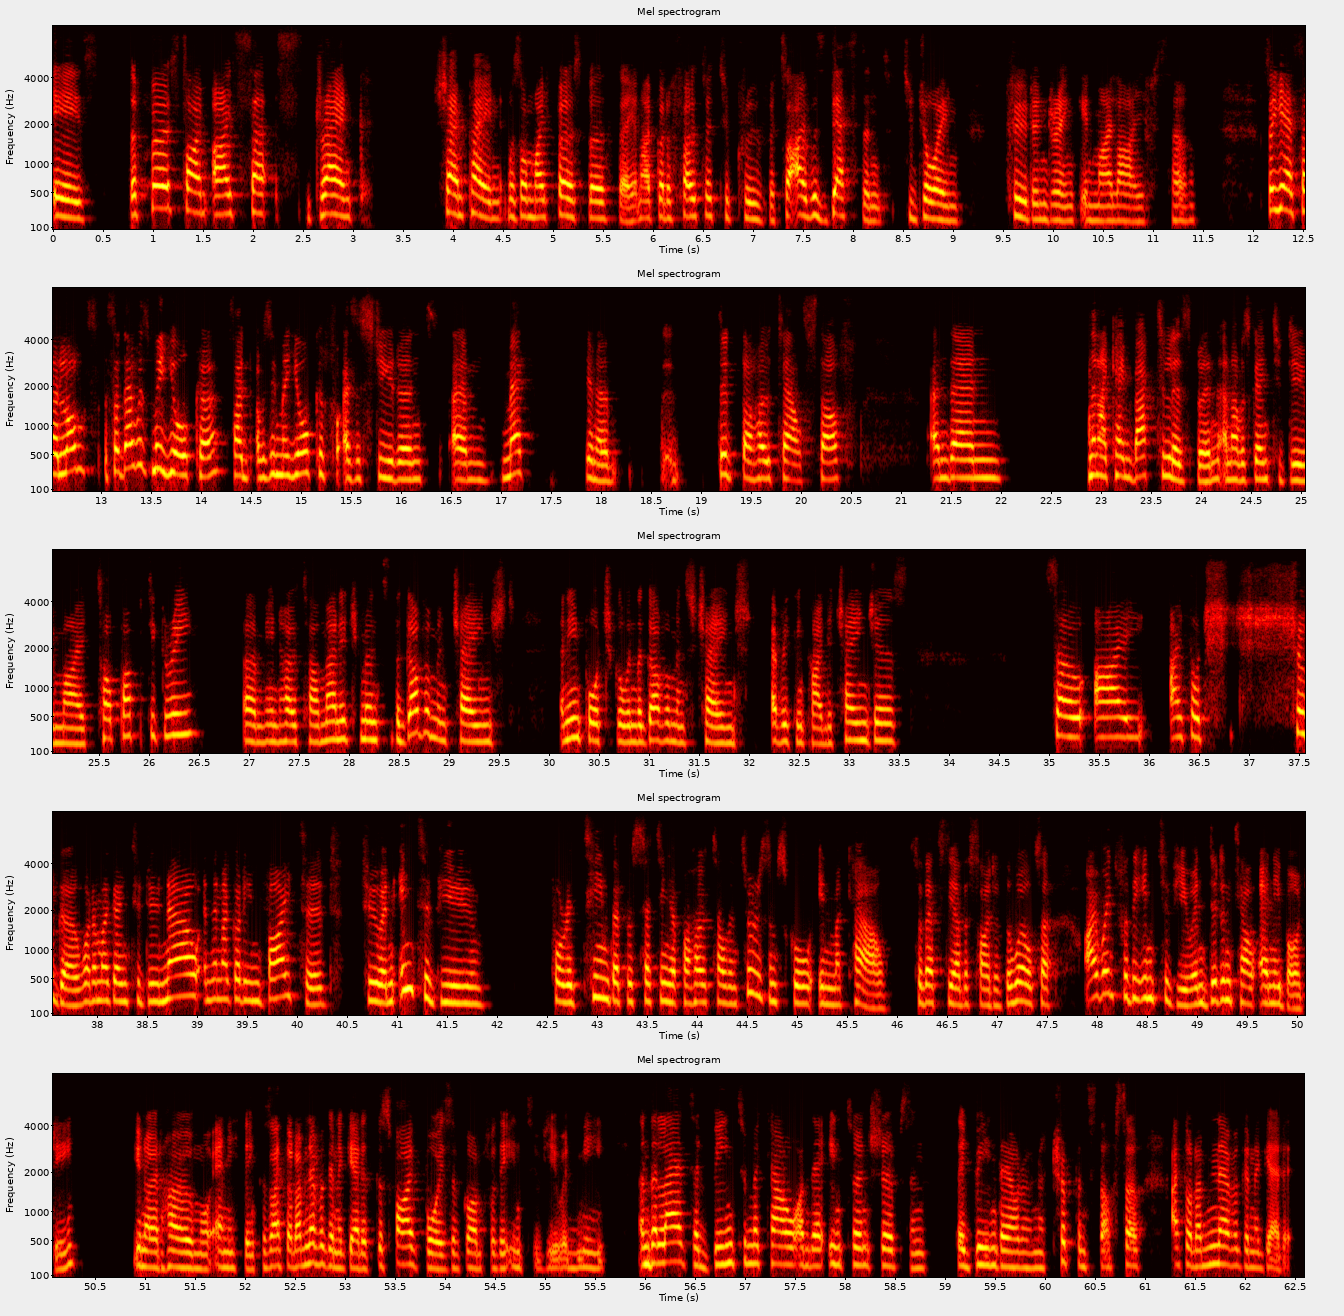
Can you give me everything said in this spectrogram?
is the first time I sat, drank champagne was on my first birthday, and I've got a photo to prove it. So I was destined to join food and drink in my life. So, so yeah, so long. So that was Mallorca. So I, I was in Mallorca for, as a student. Um, met, you know, did the hotel stuff, and then then I came back to Lisbon, and I was going to do my top up degree um, in hotel management. The government changed. And in Portugal, when the government's changed, everything kind of changes. So I I thought, sugar, what am I going to do now? And then I got invited to an interview for a team that was setting up a hotel and tourism school in Macau. So that's the other side of the world. So I went for the interview and didn't tell anybody, you know, at home or anything, because I thought I'm never going to get it because five boys have gone for the interview and me. And the lads had been to Macau on their internships and they'd been there on a trip and stuff. So I thought I'm never going to get it.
